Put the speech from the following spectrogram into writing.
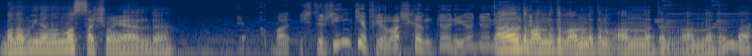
Bana bu inanılmaz saçma geldi. Ama işte ring yapıyor başkanım dönüyor dönüyor. Anladım anladım oradan. anladım anladım anladım da.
